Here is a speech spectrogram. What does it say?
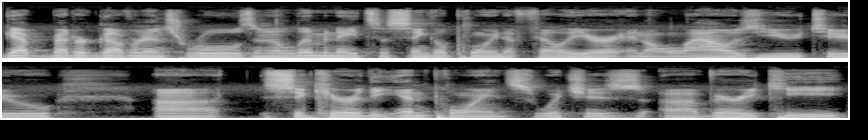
get better governance rules and eliminates a single point of failure and allows you to uh, secure the endpoints, which is uh, very key.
